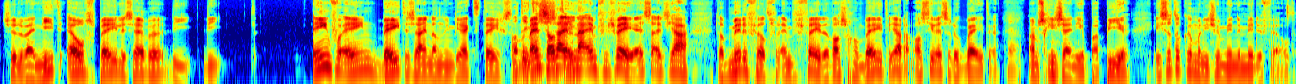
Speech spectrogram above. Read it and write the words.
zullen wij niet elf spelers hebben die, die één voor één beter zijn dan hun directe tegenstander. Mensen zeiden naar MVV, hè, zeiden ze, ja, dat middenveld van MVV, dat was gewoon beter. Ja, dat was die wedstrijd ook beter. Ja. Maar misschien zijn die op papier. Is dat ook helemaal niet zo'n minder middenveld?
